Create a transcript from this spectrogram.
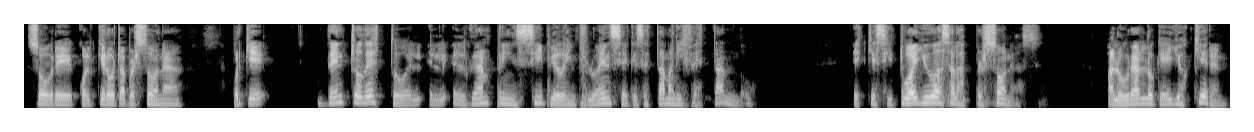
sobre cualquier otra persona, porque dentro de esto, el, gran principio de influencia que se está manifestando es que si tú ayudas a las personas a lograr lo que ellos quieren,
